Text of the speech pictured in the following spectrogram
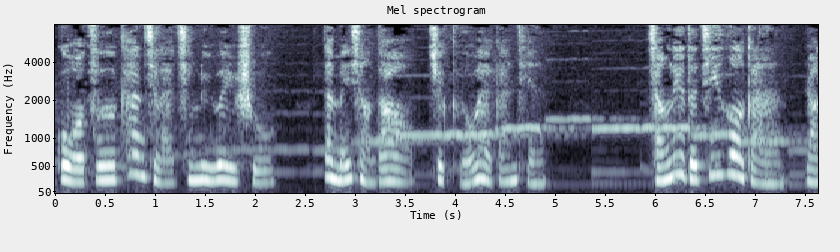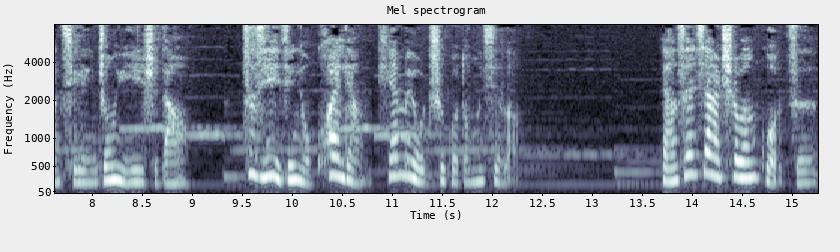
果子看起来青绿未熟，但没想到却格外甘甜。强烈的饥饿感让麒麟终于意识到，自己已经有快两天没有吃过东西了。两三下吃完果子，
